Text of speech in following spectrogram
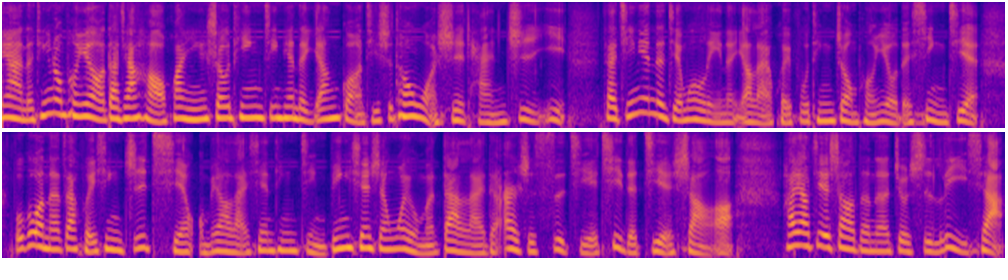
亲爱的听众朋友，大家好，欢迎收听今天的央广即时通，我是谭志毅。在今天的节目里呢，要来回复听众朋友的信件。不过呢，在回信之前，我们要来先听景斌先生为我们带来的二十四节气的介绍啊。他要介绍的呢，就是立夏。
